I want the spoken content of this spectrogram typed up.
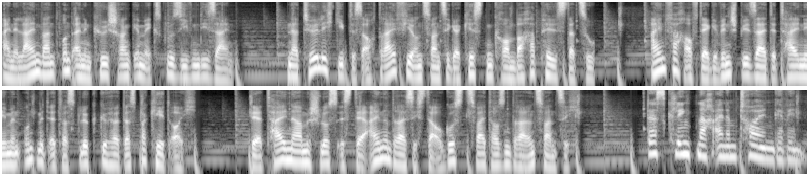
eine Leinwand und einen Kühlschrank im exklusiven Design. Natürlich gibt es auch drei 24er Kisten Krombacher Pilz dazu. Einfach auf der Gewinnspielseite teilnehmen und mit etwas Glück gehört das Paket euch. Der Teilnahmeschluss ist der 31. August 2023. Das klingt nach einem tollen Gewinn.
